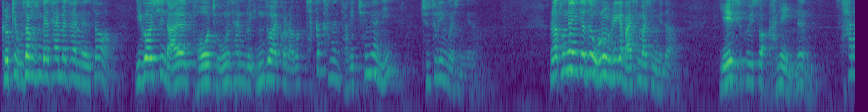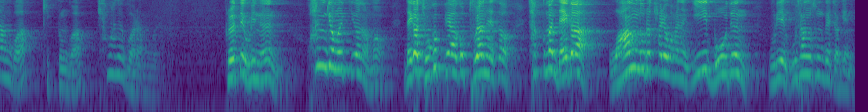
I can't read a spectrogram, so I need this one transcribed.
그렇게 우상 숭배의 삶을 살면서 이것이 나를 더 좋은 삶으로 인도할 거라고 착각하는 자기 최면이 주술인 것입니다. 그러나 성령님께서 오늘 우리에게 말씀하십니다. 예수 그리스도 안에 있는 사랑과 기쁨과 평안을 구하라는 거예요. 그럴 때 우리는 환경을 뛰어넘어 내가 조급해하고 불안해서 자꾸만 내가 왕 노릇하려고 하는 이 모든 우리의 우상숭배적인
